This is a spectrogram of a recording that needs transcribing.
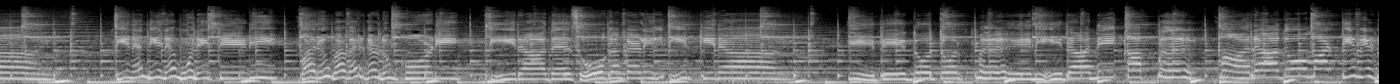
காக்கிறாய் தின தின முனை தேடி வருபவர்களும் கோடி. தீராத சோகங்களை தீர்க்கிறாய். இதேதோ தோற்பு நீதானே காப்பு. மாறாதோ மாட்டிவிடும்.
